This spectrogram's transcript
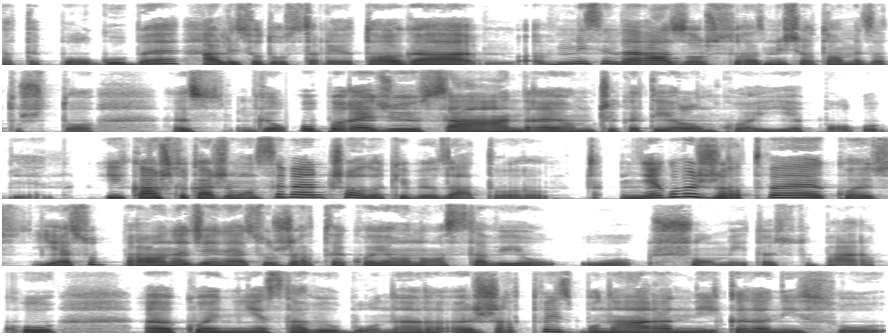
jel te, pogube, ali su odustali od toga. Mislim da je razlog što su razmišljali o tome zato što ga upoređuju sa Andrejom Čikatilom koji je pogubljen. I kao što kažem, on se venčao dok je bio u zatvoru. Njegove žrtve koje jesu pronađene su žrtve koje on ostavio u šumi, to jest u parku, e, koje nije stavio u bunar. Žrtve iz bunara nikada nisu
